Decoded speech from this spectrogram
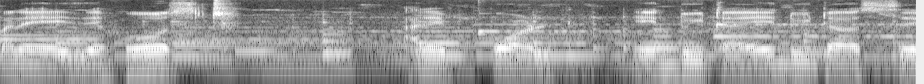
মানে এই যে হোস্ট আর এই পন্ড এই দুইটা এই দুইটা হচ্ছে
